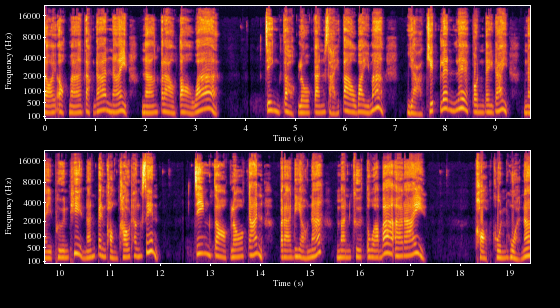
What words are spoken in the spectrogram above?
ลอยออกมาจากด้านใน นางกล่าวต่อว่าจิ้งจอกโลกันสายตาไวมาก อย่าคิดเล่นเล่กลใดๆ ในพื้นที่นั้นเป็นของเขาทั้งสิ้น จิ้งจอกโลกัน ประเดี๋ยวนะ มันคือตัวบ้าอะไร ขอบคุณหัวหน้า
